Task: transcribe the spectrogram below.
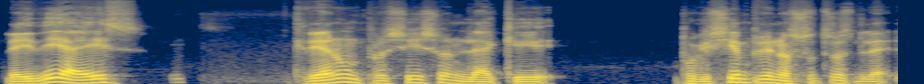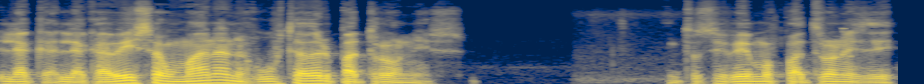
la idea es crear un proceso en la que porque siempre nosotros, la, cabeza humana nos gusta ver patrones. Entonces vemos patrones de,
